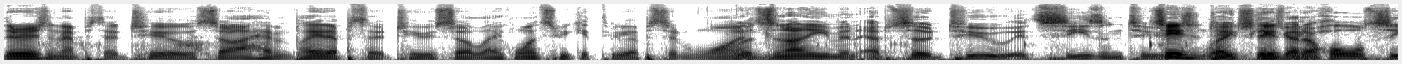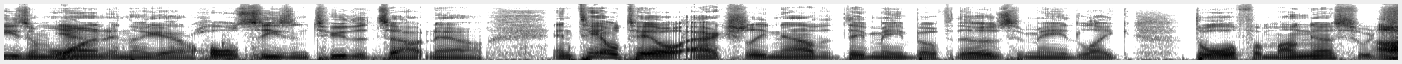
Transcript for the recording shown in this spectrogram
there is an episode two, so I haven't played episode two. So like once we get through episode one, Well, it's not even episode two; it's season two. Season two, Like they've got me. a whole season Yeah. one, and they got a whole season two that's out now. And Telltale actually, now that they've made both of those, have made like The Wolf Among Us, which is oh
